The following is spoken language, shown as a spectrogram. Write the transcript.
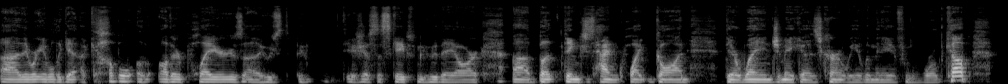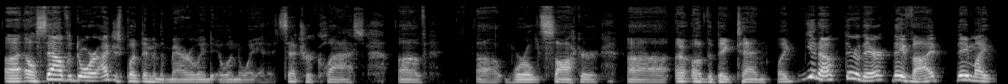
Uh, they were able to get a couple of other players uh, who's it just escapes me who they are, uh, but things just hadn't quite gone their way. And Jamaica is currently eliminated from the World Cup. Uh, El Salvador, I just put them in the Maryland, Illinois, and etc. class of uh, world soccer uh, of the Big Ten. Like, you know, they're there, they vibe, they might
